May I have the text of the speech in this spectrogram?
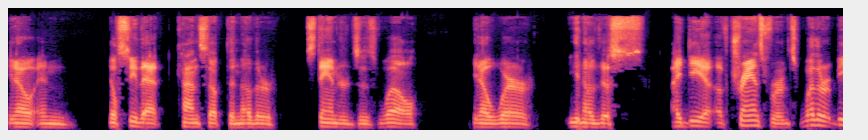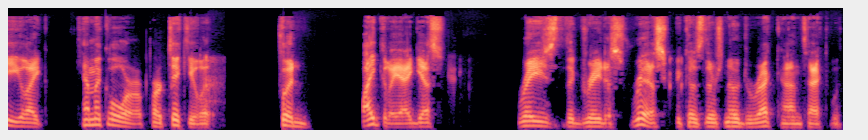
You know, and you'll see that concept in other standards as well. You know, where you know this idea of transference, whether it be like chemical or a particulate, could likely, I guess, raise the greatest risk because there's no direct contact with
